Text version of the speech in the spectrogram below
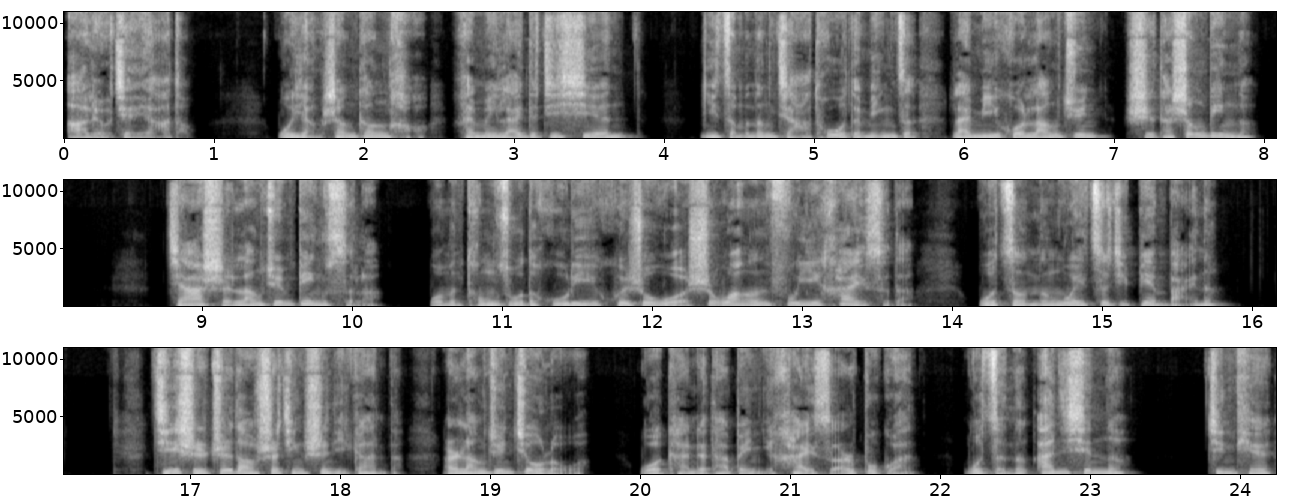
阿柳贱丫头。”我养伤刚好，还没来得及谢恩，你怎么能假托我的名字来迷惑郎君，使他生病呢？假使郎君病死了，我们同族的狐狸会说我是忘恩负义害死的，我怎能为自己辩白呢？即使知道事情是你干的，而郎君救了我，我看着他被你害死而不管，我怎能安心呢？今天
